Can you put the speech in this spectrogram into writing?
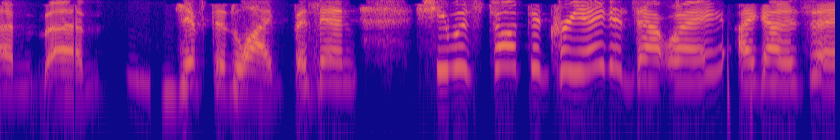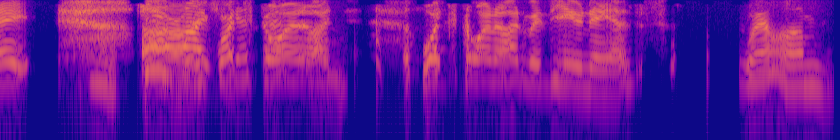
a, a gifted life, but then she was taught to create it that way. I gotta say. All right, what's going on? What's going on with you, Nance? Well, I'm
